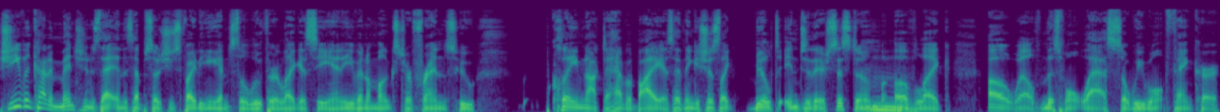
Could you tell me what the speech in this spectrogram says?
she even kind of mentions that in this episode. She's fighting against the Luthor legacy, and even amongst her friends who claim not to have a bias, I think it's just like built into their system mm. of like, oh well, this won't last, so we won't thank her.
